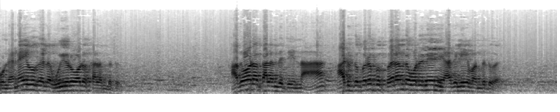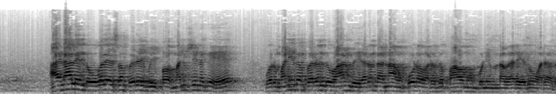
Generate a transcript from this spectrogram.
உன் நினைவுகளை உயிரோடு கலந்துடு அதோட கலந்துட்டீங்கன்னா அடுத்த பிறப்பு பிறந்த உடனே நீ அதிலேயே வந்துடுவ. அதனால இந்த உபதேசம் பெரிய இப்போ மனுஷனுக்கு ஒரு மனிதன் பிறந்து வாழ்ந்து இறந்தான்னா அவன் கூட வர்றது பாவமும் புண்ணியம்னா வேற எதுவும் வராது.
